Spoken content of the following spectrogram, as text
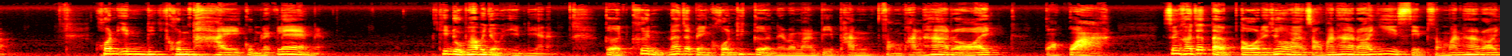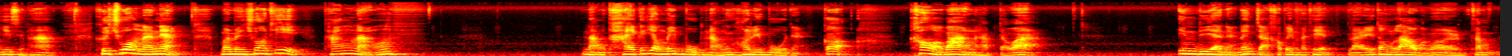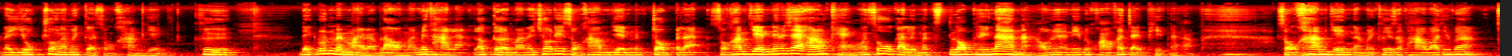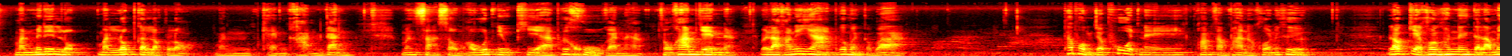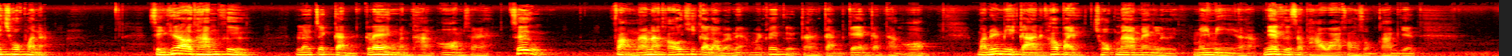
คนอินคนไทยกลุ่มแรก ๆ เนี่ย ที่ดูภาพยนตร์อินเดียเนี่ย เกิดขึ้นน่าจะเป็นคนที่เกิดในประมาณปีพันสองพันห้าร้อยกว่ากว่าๆซึ่งเขาจะเติบโตในช่วงประมาณ 2520 2525 คือช่วงนั้นเนี่ย มันเป็นช่วงที่ทั้งหนัง หนังไทยก็ยังไม่บูมหนังฮอลลีวูดเนี่ย ก็เข้ามาบ้างนะครับ แต่ว่าอินเดียเนี่ยเนื่องจากเขาเป็นประเทศไรต้องเล่าก่อนว่าในยุคช่วงนั้นมันเกิดสงครามเย็น คือ เด็กรุ่นใหม่ ๆ แบบเรา มันไม่ทันแล้ว เราเกิดมาในช่วงที่สงครามเย็นมันจบไปแล้ว สงครามเย็นนี่ไม่ใช่เอาน้ำแข็งมาสู้กัน หรือมันลบในหน้าหนาวเนี่ย อันนี้เป็นความเข้าใจผิดนะครับ สงครามเย็นอะ มันคือสภาวะที่ว่ามันไม่ได้ลบ มันลบกันหลอกๆ มันแข่งขันกัน มันสะสมอาวุธนิวเคลียร์เพื่อขู่กันนะครับ สงครามเย็นเนี่ย เวลาเขานิยามก็เหมือนกับว่า ถ้าผมจะพูดในความสัมพันธ์ของคนก็คือ เราเกลียดคนคนหนึงแต่เราไม่ชกมันอะสิ่งที่เราทำคือ เราจะกันแกล้งมันทางอ้อมใช่ไหมซึ่งฝั่งนั้นอะเขาคิดกับเราแบบเนี้ยมันก็เกิดการกันแกล้งกันทางอ้อม มันไม่มีการเข้าไปชกหน้าแม่งเลยไม่มีนะครับเนี่ยคือสภาวะของสงครามเย็น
